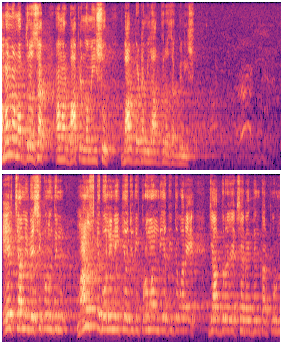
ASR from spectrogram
আমার নাম আব্দুর রাজাক আমার বাপের নামে ইসুফ বাপ বেটা মিলে আব্দুর রাজাক বিন ইসুফ এর চেয়ে আমি বেশি কোনোদিন মানুষকে বলিনি, কেউ যদি প্রমাণ দিয়ে দিতে পারে যে, আব্দুর রাজাক সাহেব একদিন তার পূর্ণ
